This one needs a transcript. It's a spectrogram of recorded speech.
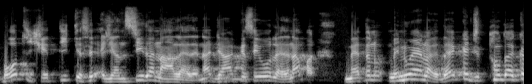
ਬਹੁਤ ਛੇਤੀ ਕਿਸੇ ਏਜੰਸੀ ਦਾ ਨਾਮ ਲੈ ਦੇਣਾ ਜਾਂ ਕਿਸੇ ਉਹ ਲੈ ਦੇਣਾ। ਪਰ ਮੈਂ ਤੈਨੂੰ, ਮੈਨੂੰ ਐਂ ਲੱਗਦਾ ਹੈ ਕਿ ਜਿੱਥੋਂ ਤੱਕ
